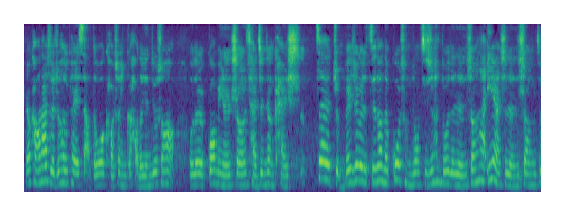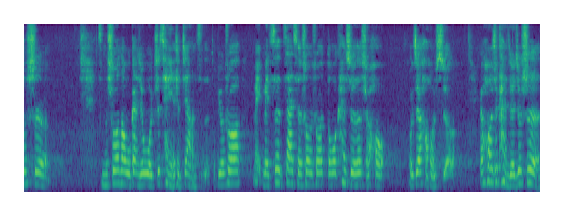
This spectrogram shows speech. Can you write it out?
然后考上大学之后，就开始想，等我考上一个好的研究生了，我的光明人生才真正开始。在准备这个阶段的过程中，其实很多的人生它依然是人生，就是怎么说呢？我感觉我之前也是这样子的。比如说，每每次假期的时候，说等我开学的时候，我就要好好学了，然后就感觉就是。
